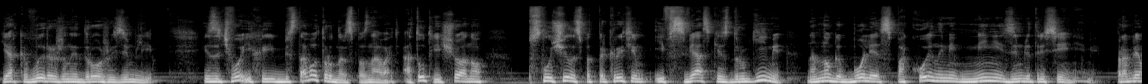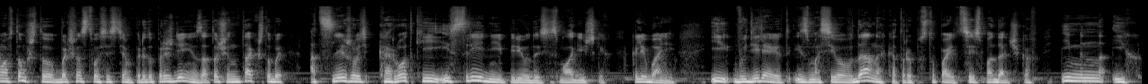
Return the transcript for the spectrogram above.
ярко выраженной дрожи Земли из-за чего их и без того трудно распознавать. А тут еще оно случилось под прикрытием и в связке с другими, намного более спокойными мини-землетрясениями. Проблема в том, что большинство систем предупреждения заточены так, чтобы отслеживать короткие и средние периоды сейсмологических колебаний и выделяют из массивов данных, которые поступают с сейсмодатчиков, именно их.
